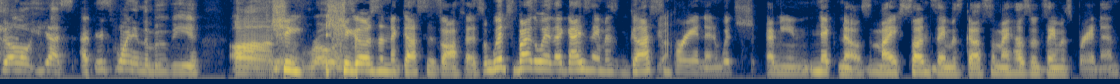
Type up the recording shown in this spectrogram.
so yes, at this point in the movie, um She Rose she goes into Gus's office, which by the way, that guy's name is Gus Yeah. Brandon, which I mean Nick knows. My son's name is Gus and my husband's name is Brandon.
